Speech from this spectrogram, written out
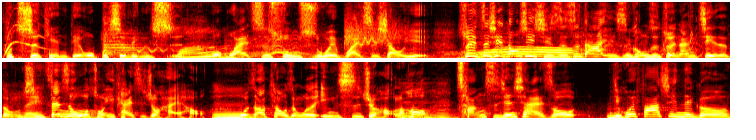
不吃甜点，我不吃零食，我不爱吃素食，我也不爱吃宵夜。所以这些东西其实是大家饮食控制最难戒的东西。但是我从一开始就还好，我只要调整我的饮食就好。然后长时间下来之后，你会发现那个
